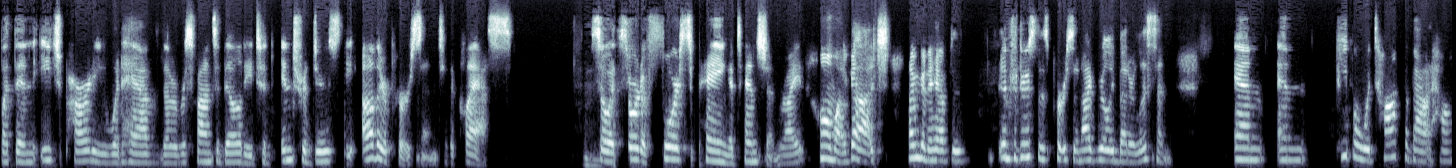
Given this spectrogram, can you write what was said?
But then each party would have the responsibility to introduce the other person to the class. Mm-hmm. So it's sort of forced paying attention, right? Oh my gosh, I'm going to have to introduce this person. I'd really better listen. And and people would talk about how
